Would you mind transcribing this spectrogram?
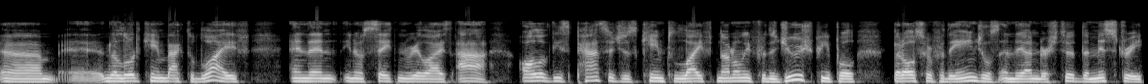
um, uh, the Lord came back to life, and then you know Satan realized, ah, all of these passages came to life not only for the Jewish people but also for the angels, and they understood the mystery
